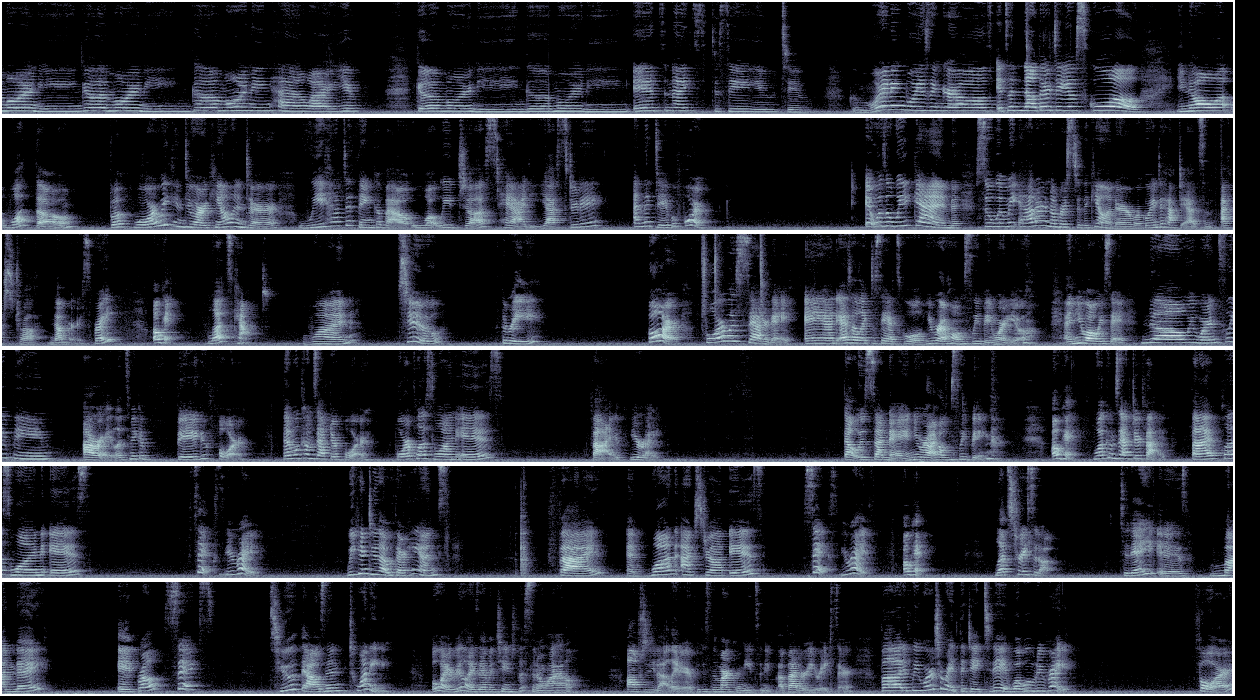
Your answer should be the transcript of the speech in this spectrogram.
Good morning, good morning, good morning, how are you? Good morning, good morning, it's nice to see you too. Good morning, boys and girls. It's another day of school. You know what though? Before we can do our calendar, we have to think about what we just had yesterday and the day before. It was a weekend. So when we add our numbers to the calendar, we're going to have to add some extra numbers, right? Okay, let's count. One, two, three, four. Four was Saturday, and as I like to say at school, you were at home sleeping, weren't you? And you always say, no, we weren't sleeping. All right, let's make a big four. Then what comes after four? Four plus one is five. You're right. That was Sunday and you were at home sleeping. Okay, what comes after five? Five plus one is six. You're right. We can do that with our hands. Five and one extra is six. You're right. Okay, let's trace it up. Today is Monday, April 6, 2020. Oh, I realize I haven't changed this in a while. I'll have to do that later because the marker needs a, new, a better eraser. But if we were to write the date today, what would we write? Four,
